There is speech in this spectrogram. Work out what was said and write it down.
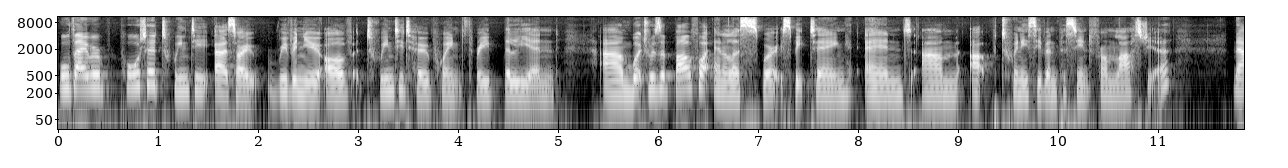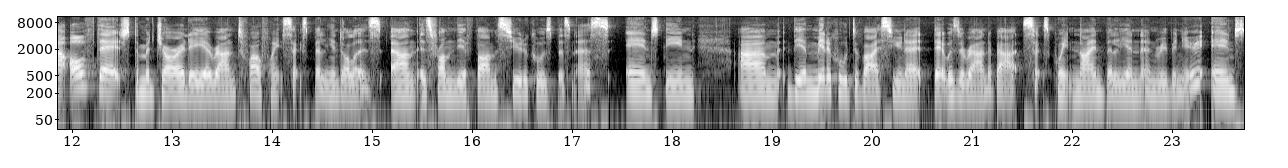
Well, they reported 20, uh, sorry, revenue of 22.3 billion, um, which was above what analysts were expecting and um, up 27% from last year. Now, of that, the majority, around $12.6 billion, um, is from their pharmaceuticals business. And then um, their medical device unit, that was around about 6.9 billion in revenue. And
